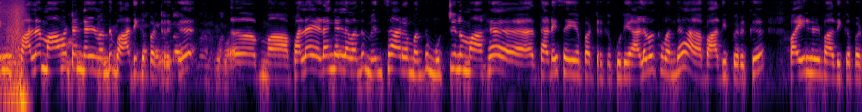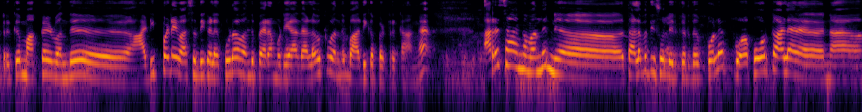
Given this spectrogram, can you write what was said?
பல மாவட்டங்கள் வந்து பாதிக்கப்பட்டிருக்கு. பல இடங்கள்ல வந்து மின்சாரம் வந்து முற்றிலுமாக தடை செய்யப்பட்டிருக்கக்கூடிய அளவுக்கு வந்து பாதிப்பு இருக்கு. பயிர்கள் பாதிக்கப்பட்டிருக்கு. மக்கள் வந்து அடிப்படை வசதிகளை கூட வந்து பெற முடியாத அளவுக்கு வந்து பாதிக்கப்பட்டிருக்காங்க. அரசாங்கம் வந்து தளபதி சொல்லியிருக்கிறது போல போ- போர்க்கால ந-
